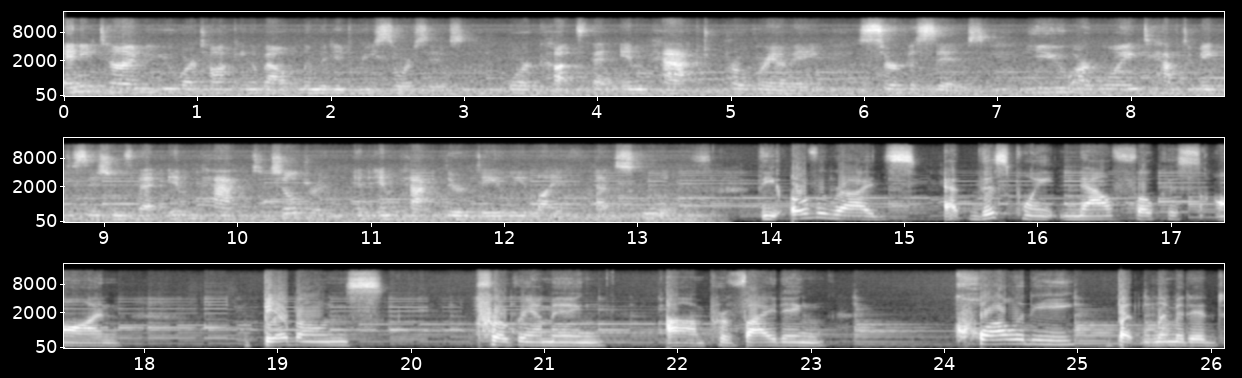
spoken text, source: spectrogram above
Anytime you are talking about limited resources or cuts that impact programming, services, you are going to have to make decisions that impact children and impact their daily life at school. The overrides at this point now focus on bare bones programming, um, providing quality but limited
